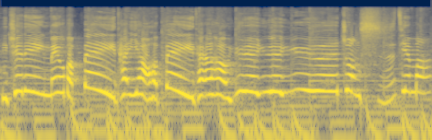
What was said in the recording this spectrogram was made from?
你确定没有把备胎一号和备胎二号约约约撞时间吗？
